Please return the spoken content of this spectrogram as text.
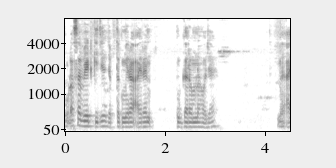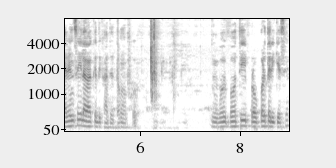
थोड़ा सा वेट कीजिए, जब तक मेरा आयरन गर्म ना हो जाए। मैं आयरन से ही लगा के दिखा देता हूँ आपको। बहुत ही प्रॉपर तरीके से।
